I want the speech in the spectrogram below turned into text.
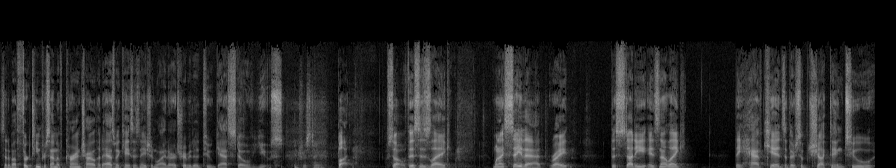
said about 13% of current childhood asthma cases nationwide are attributed to gas stove use. Interesting. But so this is like when I say that, right? The study is not like they have kids that they're subjecting to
